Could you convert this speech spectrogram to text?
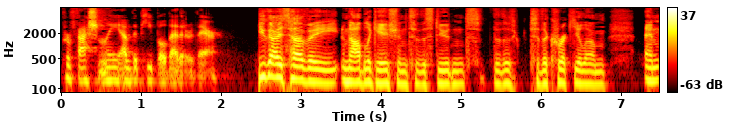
professionally of the people that are there. You guys have a an obligation to the students, to the, to the curriculum, and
